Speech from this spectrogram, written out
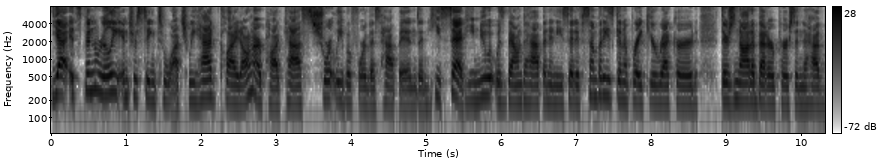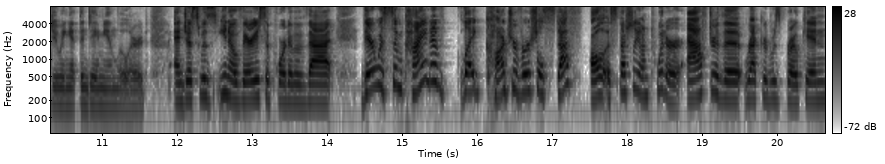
Yeah, it's been really interesting to watch. We had Clyde on our podcast shortly before this happened, and he said he knew it was bound to happen. And he said, if somebody's going to break your record, there's not a better person to have doing it than Damian Lillard. And just was, you know, very supportive of that. There was some kind of like controversial stuff all especially on Twitter after the record was broken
